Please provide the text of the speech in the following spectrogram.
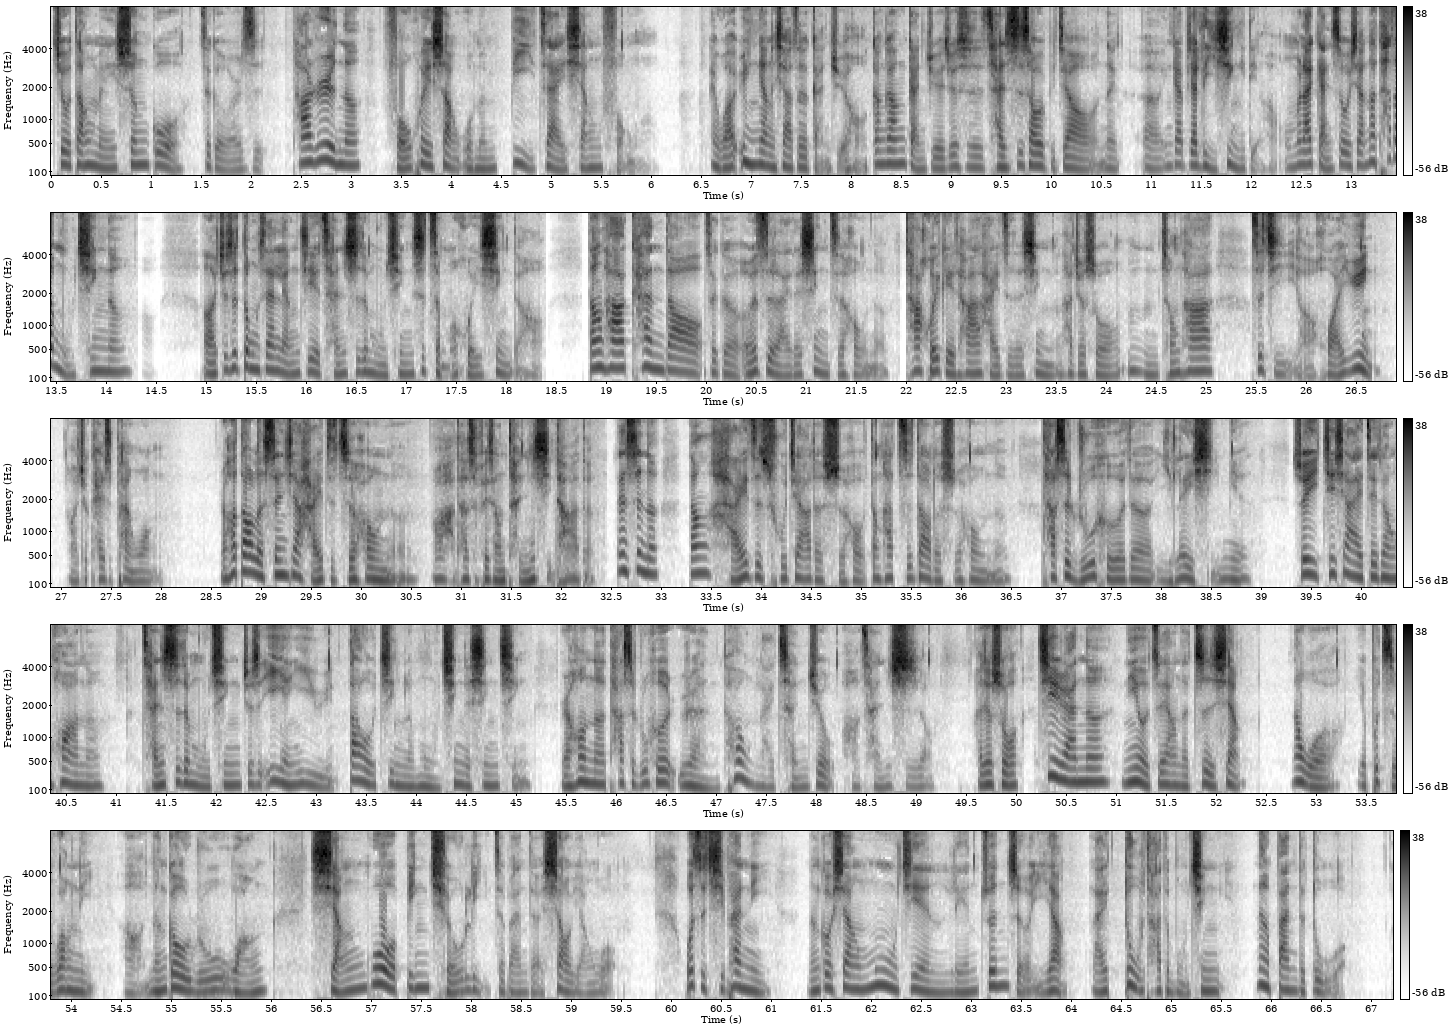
就当没生过这个儿子。他日呢，佛会上我们必再相逢哦。哎，我要酝酿一下这个感觉哈。刚刚感觉就是禅师稍微比较那呃，应该比较理性一点哈。我们来感受一下，那他的母亲呢？呃，就是洞山良介禅师的母亲是怎么回信的哈？当他看到这个儿子来的信之后呢，他回给他孩子的信呢，他就说：“嗯，从他自己啊怀孕啊就开始盼望，然后到了生下孩子之后呢，哇，他是非常疼惜他的。但是呢，当孩子出家的时候，当他知道的时候呢，他是如何的以泪洗面。所以接下来这段话呢。”禅师的母亲就是一言一语道尽了母亲的心情，然后呢，他是如何忍痛来成就好禅师哦？他就说：“既然呢，你有这样的志向，那我也不指望你啊，能够如王降卧冰求鲤这般的孝养我，我只期盼你能够像木剑连尊者一样来度他的母亲那般的度我。”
